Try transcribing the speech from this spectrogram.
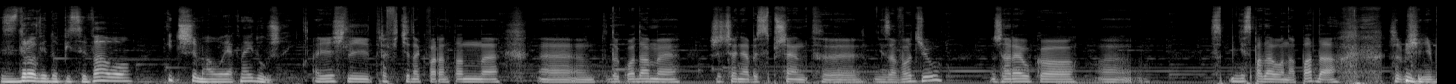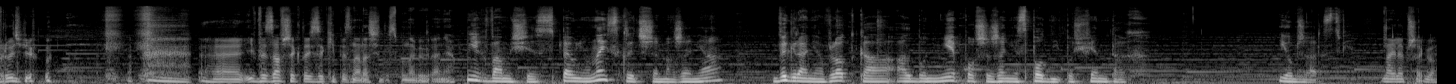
zdrowie dopisywało i trzymało jak najdłużej. A jeśli traficie na kwarantannę, to dokładamy życzenia, by sprzęt e, nie zawodził, żarełko e, nie spadało na pada, żeby się nie brudził. E, I by zawsze ktoś z ekipy znalazł się do wspólnego grania. Niech wam się spełnią najskrytsze marzenia, wygrania w lotka albo nieposzerzenie spodni po świętach i obżarstwie. Najlepszego.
